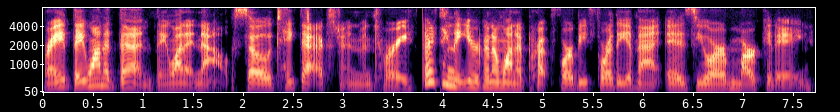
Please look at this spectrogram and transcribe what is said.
right? They want it then, they want it now. So take that extra inventory. The other thing that you're going to want to prep for before the event is your marketing.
